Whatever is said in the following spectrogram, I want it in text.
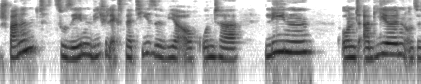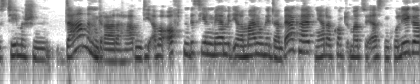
spannend zu sehen, wie viel Expertise wir auch unter Lean, und agilen und systemischen Damen gerade haben, die aber oft ein bisschen mehr mit ihrer Meinung hinterm Berg halten. Ja, da kommt immer zuerst ein Kollege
